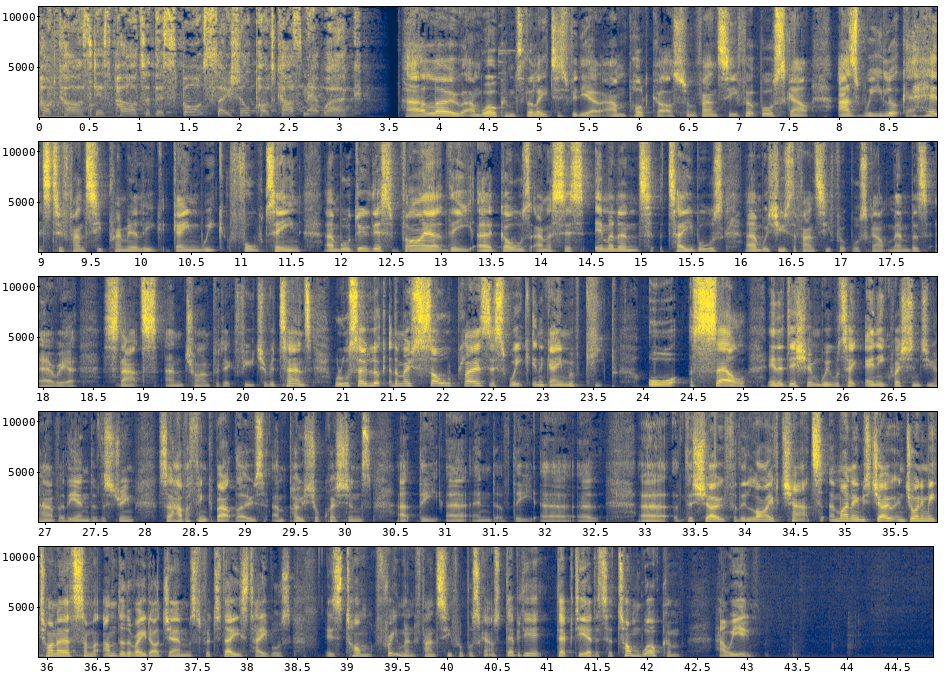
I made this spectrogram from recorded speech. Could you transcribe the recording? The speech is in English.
podcast is part of the Sports Social Podcast Network. Hello and welcome to the latest video and podcast from Fantasy Football Scout as we look ahead to Fantasy Premier League game week 14 and we'll do this via the uh, goals and assists imminent tables um, which use the Fantasy Football Scout members area stats and try and predict future returns. We'll also look at the most sold players this week in a game of keep or sell. In addition, we will take any questions you have at the end of the stream. So have a think about those and post your questions at the uh, end of the uh, uh, uh the show for the live chat. And my name is Joe, and joining me to unearth some under the radar gems for today's tables is Tom Freeman, Fantasy Football Scouts deputy deputy editor. Tom, welcome. How are you?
